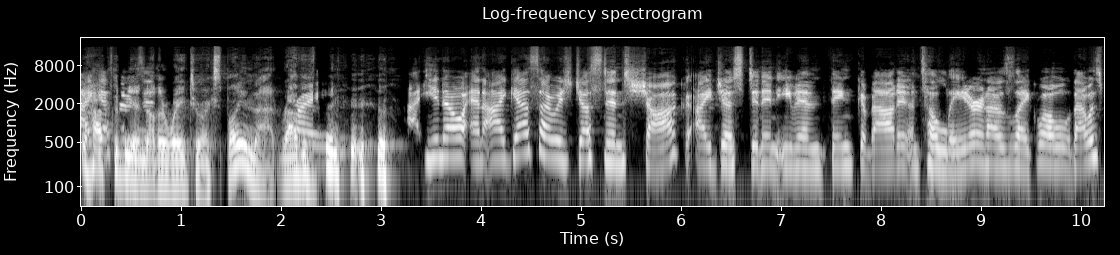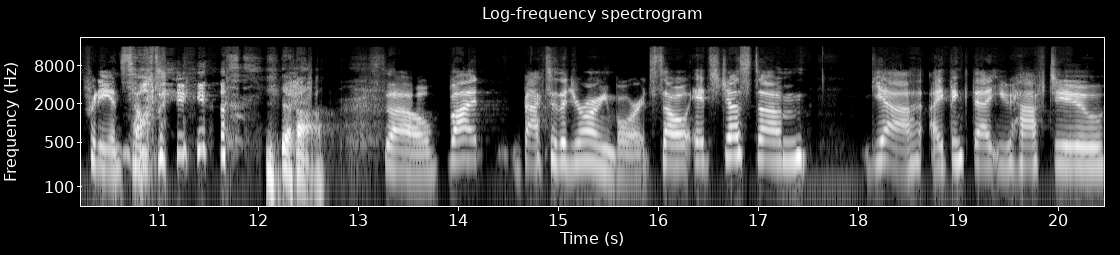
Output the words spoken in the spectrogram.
there has to be another in, way to explain that rather right. than. you know, and I guess I was just in shock. I just didn't even think about it until later. And I was like, well, that was pretty insulting. yeah. So, but back to the drawing board. So it's just um yeah, I think that you have to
